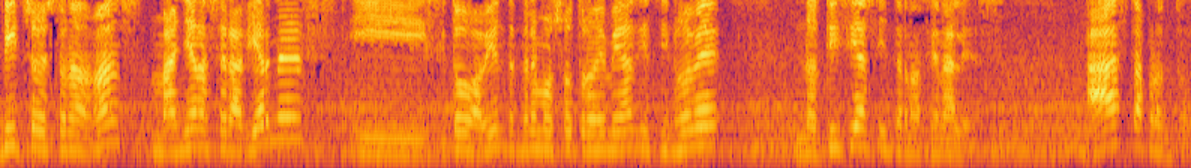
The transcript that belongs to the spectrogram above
Dicho esto nada más, mañana será viernes y si todo va bien tendremos otro MA19 Noticias Internacionales. Hasta pronto.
